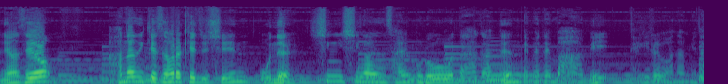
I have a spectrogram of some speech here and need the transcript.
안녕하세요. 하나님께서 허락해 주신 오늘 싱싱한 삶으로 나아가는 내면의 마음이 되기를 원합니다.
